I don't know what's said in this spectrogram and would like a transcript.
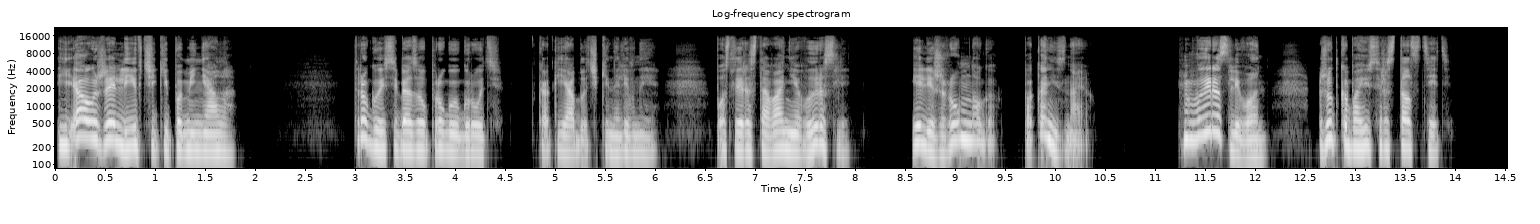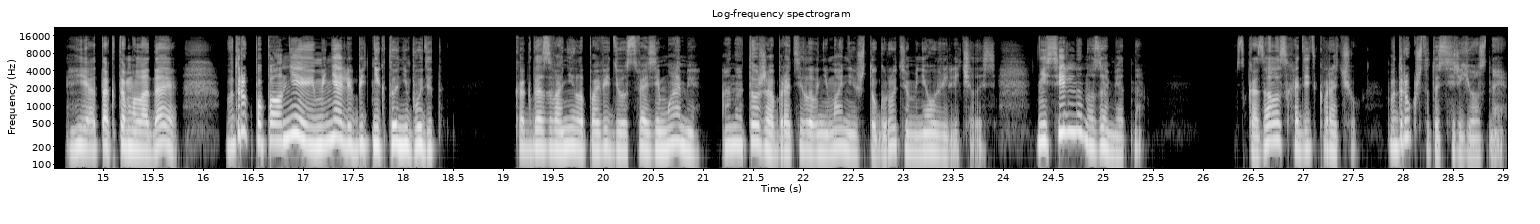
Я уже лифчики поменяла. Трогаю себя за упругую грудь, как яблочки наливные. После расставания выросли. Или жру много, пока не знаю. Выросли вон. Жутко боюсь растолстеть. Я так-то молодая. Вдруг пополнею, и меня любить никто не будет. Когда звонила по видеосвязи маме, она тоже обратила внимание, что грудь у меня увеличилась. Не сильно, но заметно сказала сходить к врачу. Вдруг что-то серьезное.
